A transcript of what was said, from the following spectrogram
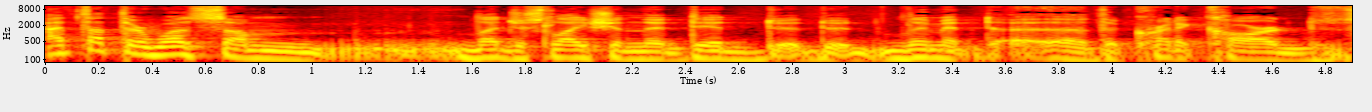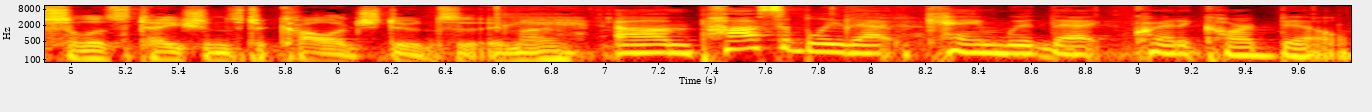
I thought there was some legislation that did d- limit uh, the credit card solicitations to college students. Am I? Um, possibly that came with that credit card bill,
